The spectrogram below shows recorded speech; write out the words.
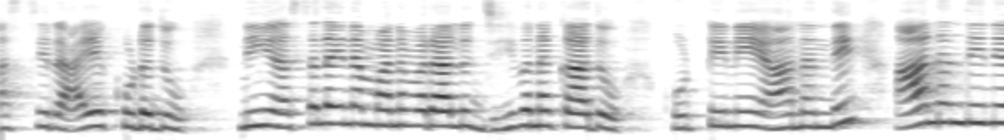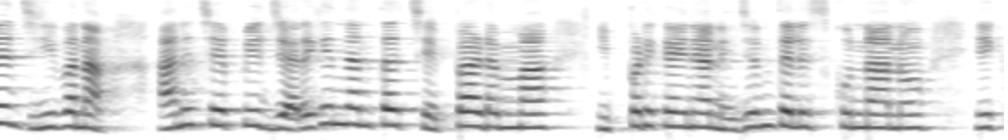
ఆస్తి రాయకూడదు. నీ అసలైన మనవరాలు జీవన కాదు. కుట్టినే ఆనంది ఆనందినే జీవన అని చెప్పి జరిగిందంతా చెప్పాడమ్మా. ఇప్పటికైనా నిజం తెలుసుకున్నాను. ఇక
